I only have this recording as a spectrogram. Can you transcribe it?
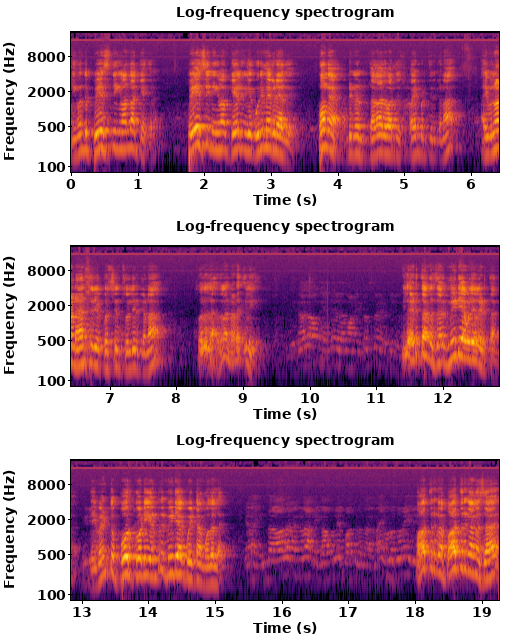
நீங்கள் வந்து பேசுனீங்களான்னு தான் கேட்குறேன். பேசி நீங்களாம் கேள்வி உரிமை கிடையாது. போங்க அப்படின்னு தகாத வார்த்தை பயன்படுத்தியிருக்கேன்னா I will not answer your question சொல்லியிருக்கேன்னா சொல்லலை அதெல்லாம் நடக்கலையே. இல்லை எடுத்தாங்க சார் மீடியா வழியில எடுத்தாங்க. They வென்ட்டு to போர்க்கொடி என்று மீடியாவுக்கு போயிட்டாங்க முதல்ல. பார்த்துருக்காங்க பார்த்துருக்காங்க சார்.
